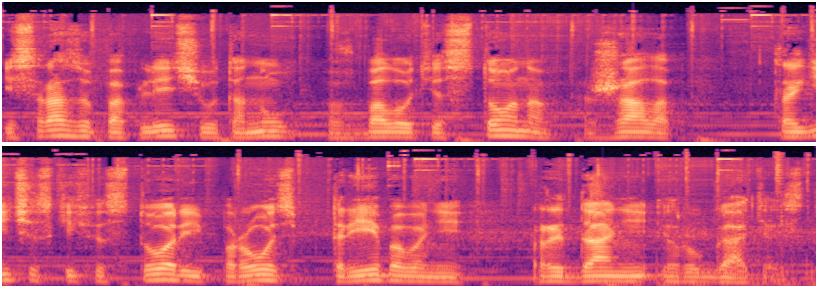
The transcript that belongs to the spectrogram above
И сразу по плечи утонул в болоте стонов, жалоб, трагических историй, просьб, требований, рыданий и ругательств.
